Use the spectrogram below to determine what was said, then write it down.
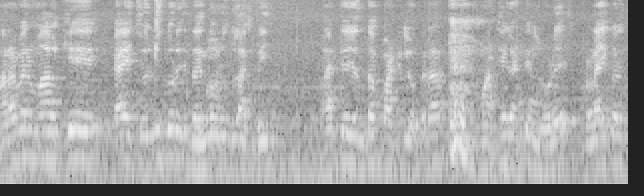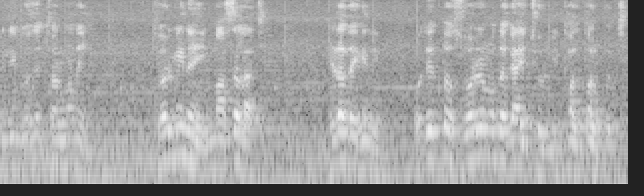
হারামের মাল খেয়ে গায়ে চর্বি করেছে, তাদের রোদ লাগবেই। ভারতীয় জনতা পার্টির লোকেরা মাঠে ঘাটে লড়ে, লড়াই করে দিলীপ ঘোষের চর্ম নেই চর্বি নেই মাসাল আছে। এটা দেখে নিন ওদের তো সোরের মতো গায়ে চর্বি, থলথল করছে।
